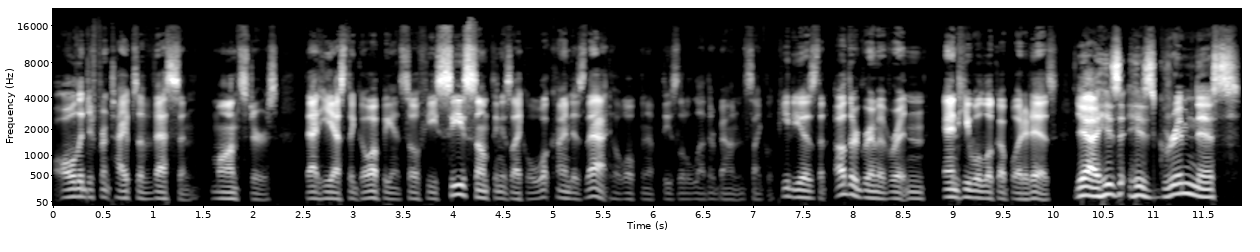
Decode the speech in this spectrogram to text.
all the different types of Wesen monsters that he has to go up against. So if he sees something, he's like, well, what kind is that? He'll open up these little leather bound encyclopedias that other Grimm have written and he will look up what it is. Yeah, his his grimness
